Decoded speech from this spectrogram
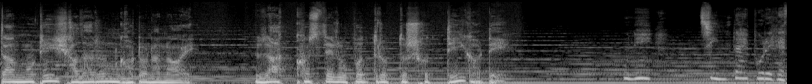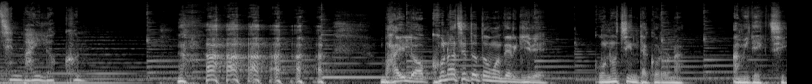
তা মোটেই সাধারণ ঘটনা নয়। রাক্ষসদের উপদ্রব তো সত্যিই ঘটে। উনি চিন্তায় পড়ে গেছেন ভাই লক্ষণ। ভাই লক্ষণ আছে তো তোমাদের ঘিরে। কোনো চিন্তা করো না আমি দেখছি।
